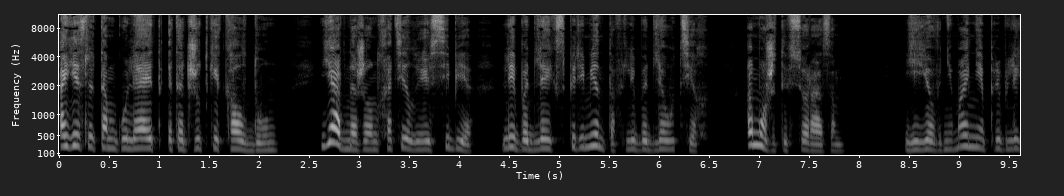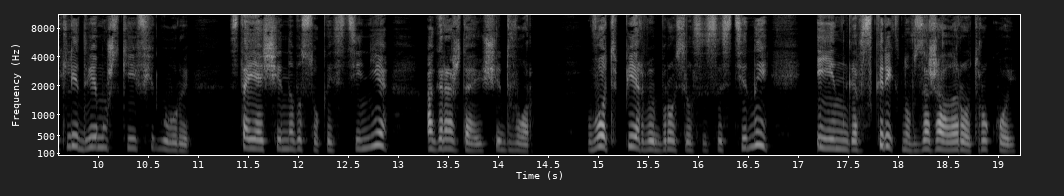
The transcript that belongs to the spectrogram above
А если там гуляет этот жуткий колдун? Явно же он хотел ее себе, либо для экспериментов, либо для утех, а может и все разом. Ее внимание привлекли две мужские фигуры, стоящие на высокой стене, ограждающей двор. Вот первый бросился со стены, и Инга, вскрикнув, зажала рот рукой.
